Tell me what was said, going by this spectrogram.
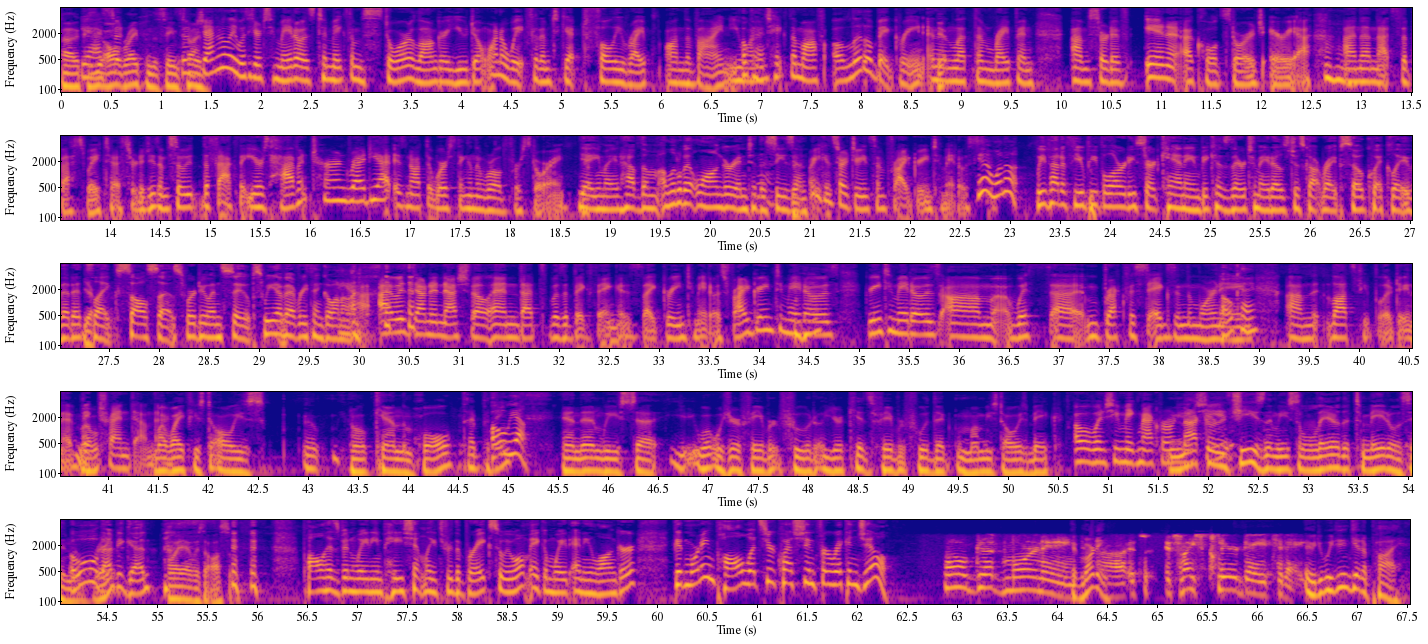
because they all so- ripen the same so time. generally with your tomatoes, to make them store longer, you don't want to wait for them to get fully ripe on the vine. You Okay. want to take them off a little bit green and then let them ripen, um, sort of in a cold storage area. Mm-hmm. And then that's the best way to sort of do them. So the fact that yours haven't turned red yet is not the worst thing in the world for storing. Yeah, you might have them a little bit longer into the season. Or you can start doing some fried green tomatoes. Yeah, why not? We've had a few people already start canning because their tomatoes just got ripe so quickly that it's Yep. like salsas. We're doing soups. We have everything going on. Yeah, I was down in Nashville, and that was a big thing. Is like green tomatoes, fried green tomatoes, Mm-hmm. green tomatoes um, with uh, breakfast eggs in the morning. Okay. um, lots of people are doing that. Big trend down there. My wife used to always, uh, you know, can them whole type of thing. Oh, yeah. And then we used to. What was your favorite food? Your kid's favorite food that mom used to always bake? Oh, when she make macaroni, Macaroni and and cheese. cheese, and then we used to layer the tomatoes in. Oh, right? that'd be good. Oh yeah, it was awesome. Paul has been waiting patiently through the break, so we won't make him wait any longer. Good morning, Paul. What's your question for Rick and Jill? Oh, good morning. Good morning. Uh, it's it's a nice clear day today. we didn't get a pie.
